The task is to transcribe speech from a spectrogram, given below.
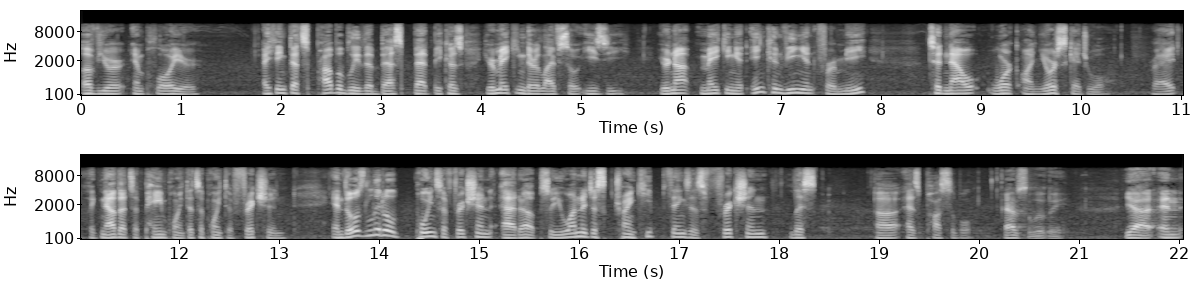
of your employer. I think that's probably the best bet because you're making their life so easy. You're not making it inconvenient for me to now work on your schedule, right? Like now that's a pain point, that's a point of friction. And those little points of friction add up. So you want to just try and keep things as frictionless uh, as possible. Absolutely. Yeah. And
